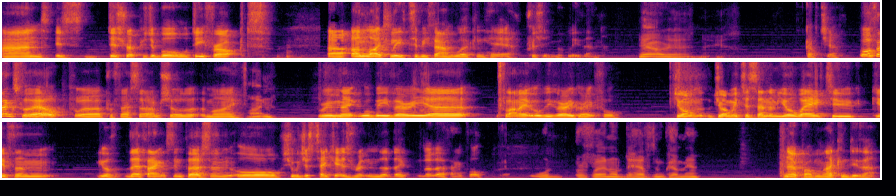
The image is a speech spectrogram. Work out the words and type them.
and is disreputable, defrocked, uh, unlikely to be found working here, presumably. Then. Yeah, oh, yeah. Gotcha. Well, thanks for the help, uh, Professor. I'm sure that my fine. Roommate will be very, uh, flatmate will be very grateful. Do you, want, do you want me to send them your way to give them your their thanks in person, or should we just take it as written that they that they're thankful? Would prefer not to have them come here. No problem. I can do that.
